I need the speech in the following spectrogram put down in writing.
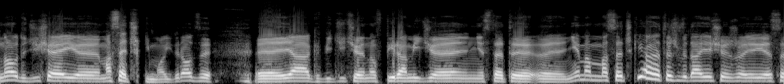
no od dzisiaj maseczki, moi drodzy. Jak widzicie, no w piramidzie niestety nie mam maseczki, ale też wydaje się, że jest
